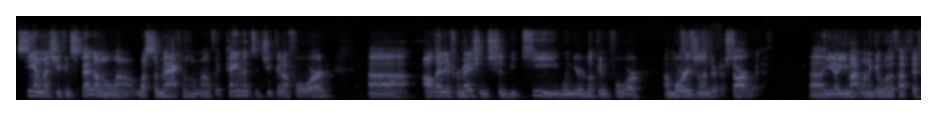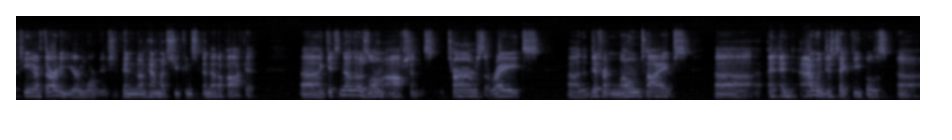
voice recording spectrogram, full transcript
see how much you can spend on a loan. What's the maximum monthly payments that you can afford? Uh, all that information should be key when you're looking for a mortgage lender to start with. Uh, you know, you might want to go with a 15 or 30 year mortgage, depending on how much you can spend out of pocket. Uh, get to know those loan options, the terms, the rates, uh, the different loan types. Uh, and, and, I wouldn't just take people's, uh,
